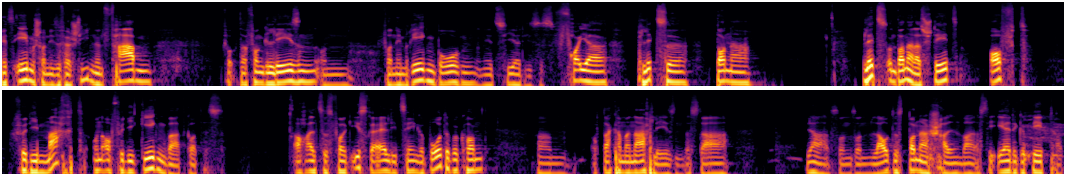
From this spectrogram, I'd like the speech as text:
Jetzt eben schon diese verschiedenen Farben davon gelesen und von dem Regenbogen und jetzt hier dieses Feuer, Blitze, Donner. Blitz und Donner, das steht oft für die Macht und auch für die Gegenwart Gottes. Auch als das Volk Israel die zehn Gebote bekommt, ähm, auch da kann man nachlesen, dass da ja, so, ein, so ein lautes Donnerschallen war, dass die Erde gebebt hat.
